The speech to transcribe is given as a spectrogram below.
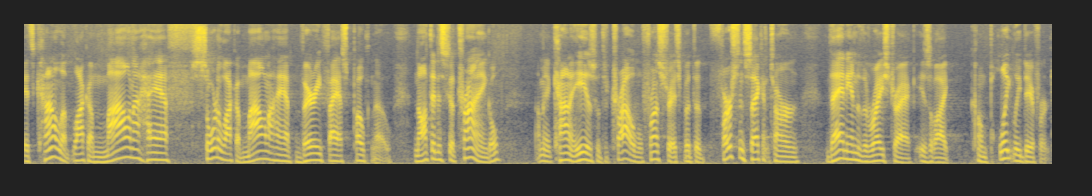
it's kind of like a mile and a half, sort of like a mile and a half, very fast Pocono. Not that it's a triangle, I mean, it kind of is with the tri-oval front stretch, but the first and second turn, that end of the racetrack is like completely different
